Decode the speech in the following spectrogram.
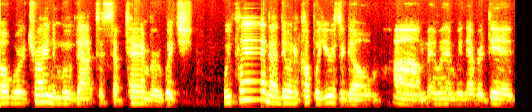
but we're trying to move that to September, which we planned on doing a couple years ago, um, and then we never did.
